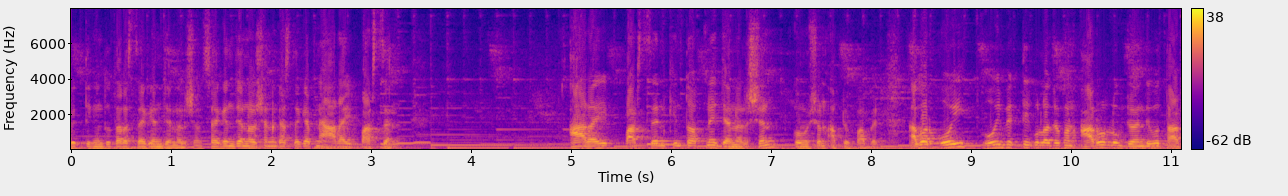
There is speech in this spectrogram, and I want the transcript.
ব্যক্তি কিন্তু তারা সেকেন্ড জেনারেশন সেকেন্ড জেনারেশনের কাছ থেকে আপনি আড়াই পার্সেন্ট আড়াই পার্সেন্ট কিন্তু আপনি জেনারেশন কমিশন আপনি পাবেন। আবার ওই ওই ব্যক্তিগুলো যখন আরও লোক জয়েন দেবো, তার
